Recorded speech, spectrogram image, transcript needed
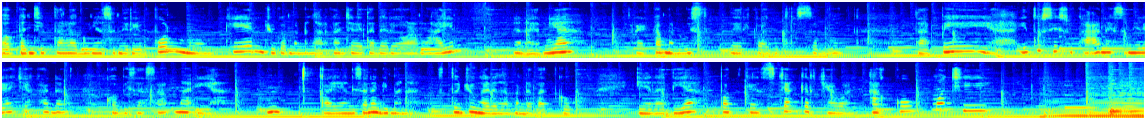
uh, pencipta lagunya sendiri pun mungkin juga mendengarkan cerita dari orang lain dan akhirnya mereka menulis lirik lagu tersebut. Tapi ya itu sih suka aneh sendiri aja kadang. Kok bisa sama ya? Hmm, kalian yang di sana gimana? Setuju nggak dengan pendapatku? Inilah dia podcast Cangkir Cawan. Aku Mochi. thank you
